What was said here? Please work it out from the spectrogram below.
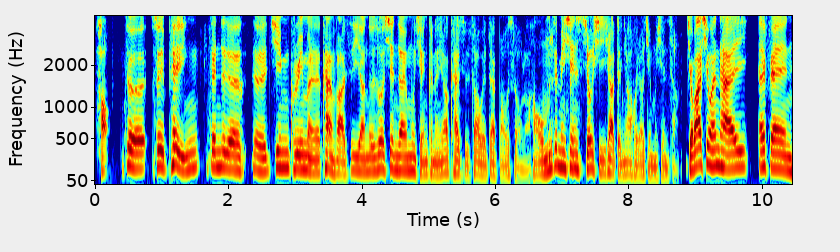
好，这个所以佩林跟这个呃 Jim Cramer 的看法是一样的，就是说现在目前可能要开始稍微再保守了哈。我们这边先休息一下，等一下回到节目现场。九八新闻台 FM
